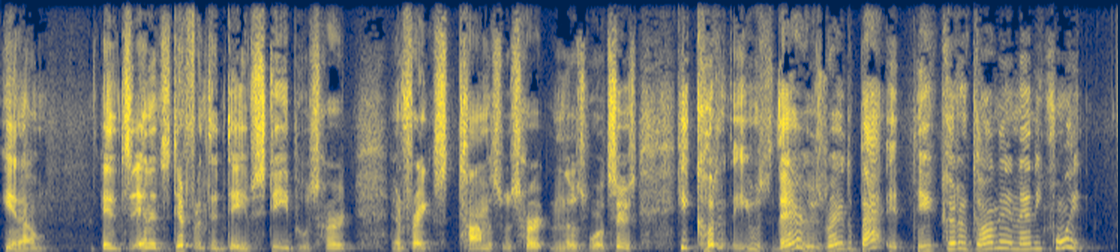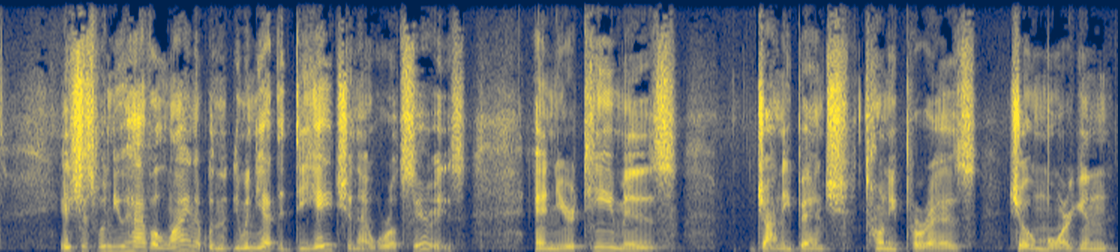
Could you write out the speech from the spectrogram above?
you know, it's and it's different than Dave Stieb, who was hurt, and Frank Thomas was hurt in those World Series. He could have, he was there, he was ready to bat. He could have gone in at any point. It's just when you have a lineup, when, when you have the DH in that World Series, and your team is Johnny Bench, Tony Perez, Joe Morgan,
